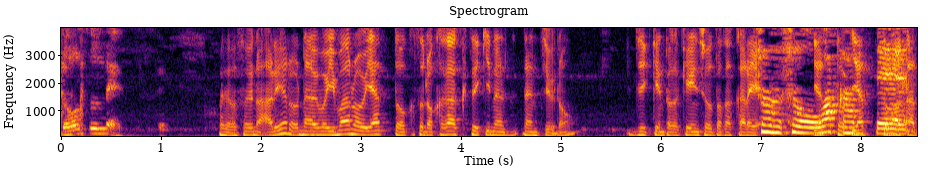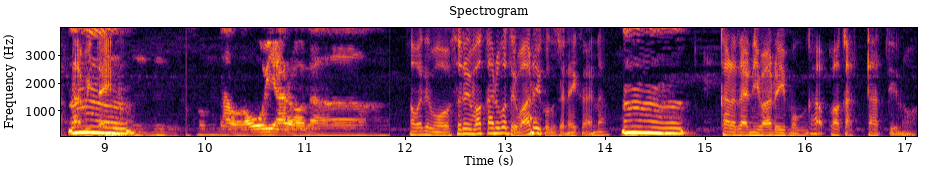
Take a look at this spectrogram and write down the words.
どうすんね。まあでもそういうのあるやろな今のやっとその科学的ななんちゅうの？実験とか検証とかからそうそう、やっと分かって。やっと分かったみたいなううんんうん。そんなんは多いやろうなまあでもそれ分かることで悪いことじゃないからなうん。体に悪いもんが分かったっていうのは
